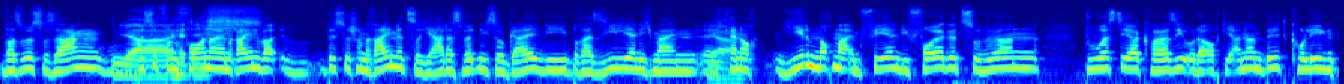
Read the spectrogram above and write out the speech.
was würdest du sagen? Ja, bist du von vornherein rein, bist du schon rein mit so, ja, das wird nicht so geil wie Brasilien. Ich meine, äh, ja. ich kann auch jedem nochmal empfehlen, die Folge zu hören Du hast ja quasi oder auch die anderen Bildkollegen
